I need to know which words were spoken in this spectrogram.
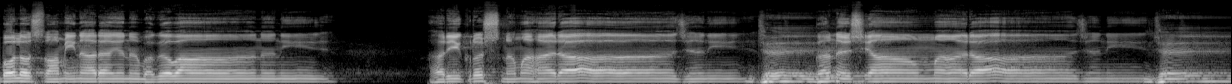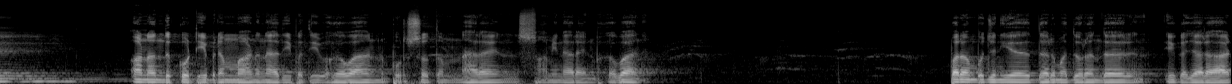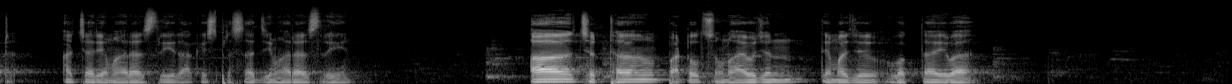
બોલો સ્વામિનારાયણ ભગવાનની હરિ કૃષ્ણ મહારાજની જય. ઘનશ્યામ મહારાજની જય. અનંત કોટી બ્રહ્માંડના અધિપતિ ભગવાન પુરુષોત્તમ નારાયણ સ્વામિનારાયણ ભગવાન. પરમ પૂજનીય ધર્મ ધુરંધર એક હજાર આઠ આચાર્ય મહારાજ શ્રી રાકેશ પ્રસાદજી મહારાજ શ્રી આ છઠ્ઠા પાટોત્સવનું આયોજન તેમજ વક્તા એવા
